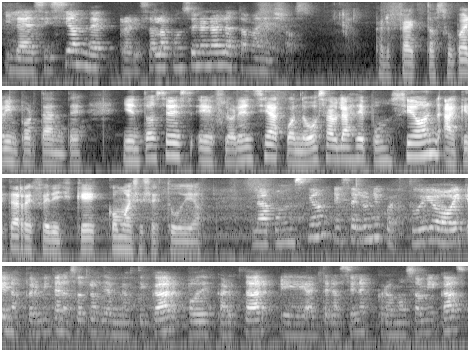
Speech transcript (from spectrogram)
y la decisión de realizar la punción o no la toman ellos. Perfecto, súper importante. Y entonces, eh, Florencia, cuando vos hablas de punción, ¿a qué te referís? ¿Qué, ¿Cómo es ese estudio? La punción es el único estudio hoy que nos permite a nosotros diagnosticar o descartar eh, alteraciones cromosómicas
